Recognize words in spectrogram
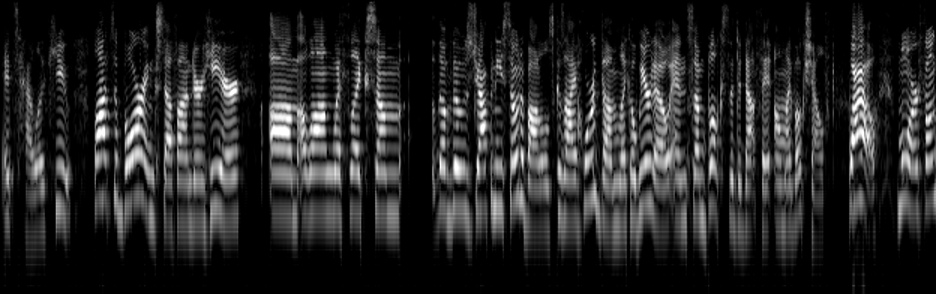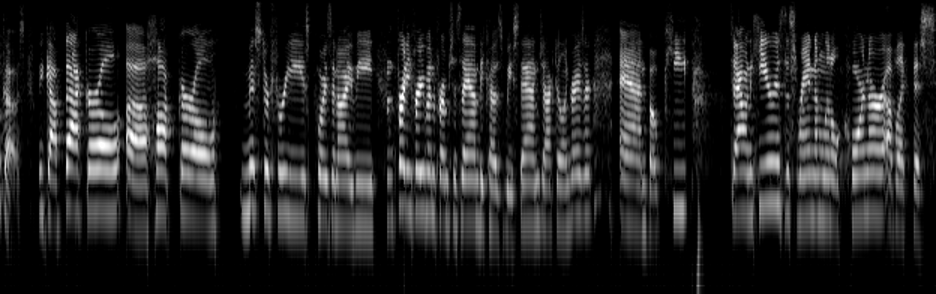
It's hella cute. Lots of boring stuff under here, um, along with like some of those Japanese soda bottles because I hoard them like a weirdo and some books that did not fit on my bookshelf. Wow, more Funkos. We got Batgirl, uh, Hawk Girl, Mr. Freeze, Poison Ivy, Freddy Freeman from Shazam because we stand Jack Dylan Grazer, and Bo Peep. Down here is this random little corner of like this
